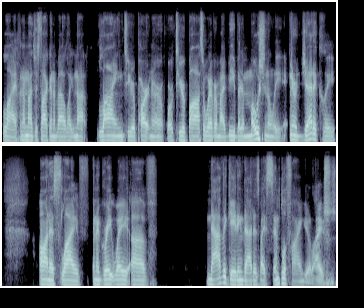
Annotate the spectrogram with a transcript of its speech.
life? And I'm not just talking about like not lying to your partner or to your boss or whatever it might be, but emotionally, energetically honest life and a great way of navigating that is by simplifying your life.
